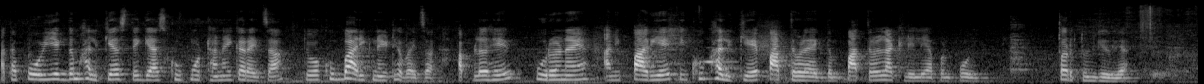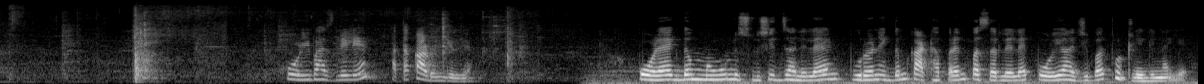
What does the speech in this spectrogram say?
आता पोळी एकदम हलकी असते गॅस खूप मोठा नाही करायचा किंवा खूप बारीक नाही ठेवायचा. आपलं हे पुरण आहे आणि पारी आहे ती खूप हलकी आहे पातळ आहे एकदम पातळ लाटलेली आहे आपण पोळी. परतून घेऊया. पोळी भाजलेली आहे आता काढून घेऊया. पोळ्या एकदम मऊ लुसलुशीत झालेल्या आहे आणि पुरण एकदम काठापर्यंत पसरलेलं आहे पोळी अजिबात फुटलेली नाही आहे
